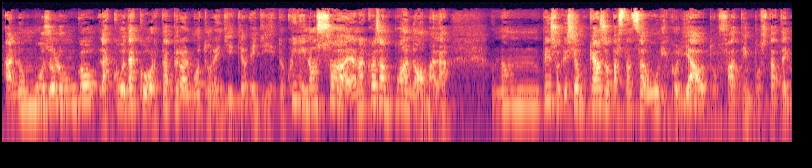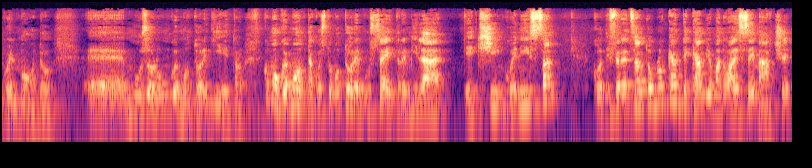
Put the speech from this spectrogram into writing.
hanno un muso lungo, la coda corta, però il motore è dietro. È dietro. Quindi non so, è una cosa un po' anomala non, penso che sia un caso abbastanza unico di auto fatta impostata in quel modo. Eh, muso lungo e motore dietro. Comunque monta questo motore V6 3005 Nissan con differenziale autobloccante, cambio manuale 6 marce.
